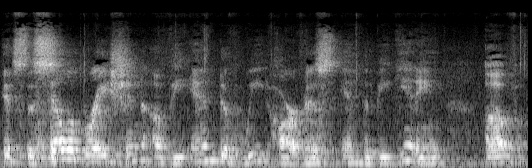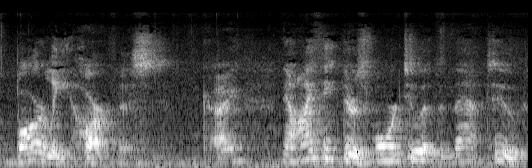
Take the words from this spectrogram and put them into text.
It's the celebration of the end of wheat harvest and the beginning of barley harvest. Okay? Now, I think there's more to it than that, too.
